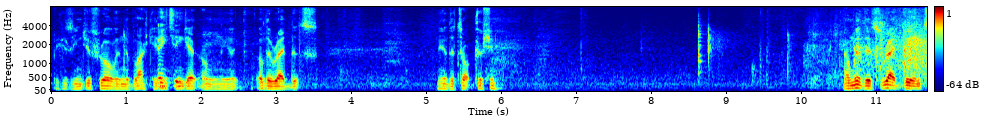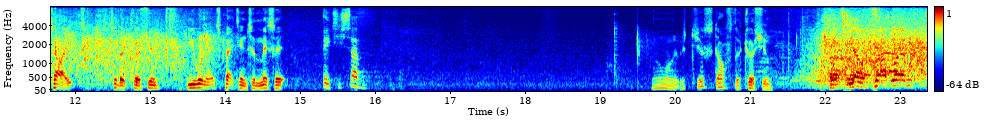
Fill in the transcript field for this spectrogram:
because he can just roll in the black and he can get on the other red that's near the top cushion. And with this red being tight to the cushion, you wouldn't expect him to miss it. 87. Oh, it was just off the cushion. But no problem.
